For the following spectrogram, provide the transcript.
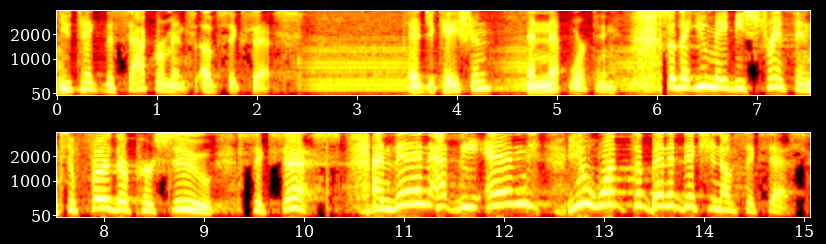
You take the sacraments of success education, and networking so that you may be strengthened to further pursue success. And then at the end, you want the benediction of success.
